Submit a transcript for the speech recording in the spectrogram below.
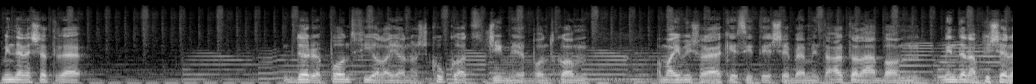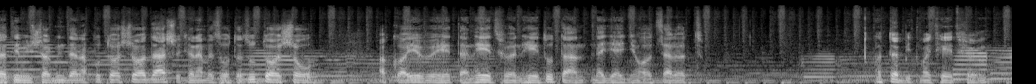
Minden esetre dörö.fialajanoskukac.gmail.com A mai műsor elkészítésében, mint általában, minden nap kísérleti műsor, minden nap utolsó adás, hogyha nem ez volt az utolsó, akkor a jövő héten hétfőn, hét után, 418 előtt. A többit majd hétfőn.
